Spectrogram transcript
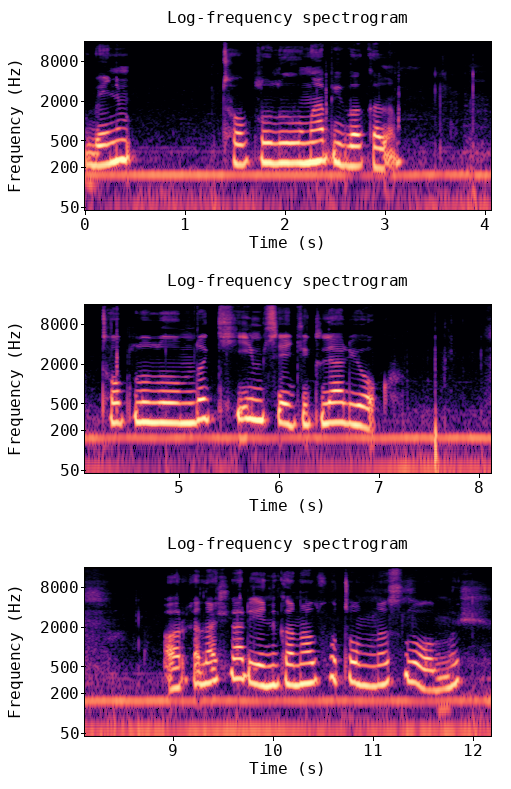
Benim topluluğuma bir bakalım. Topluluğumda kimsecikler yok. Arkadaşlar yeni kanal fotom nasıl olmuş?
